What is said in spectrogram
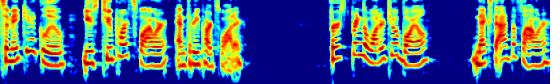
To make your glue, use two parts flour and three parts water. First, bring the water to a boil. Next, add the flour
